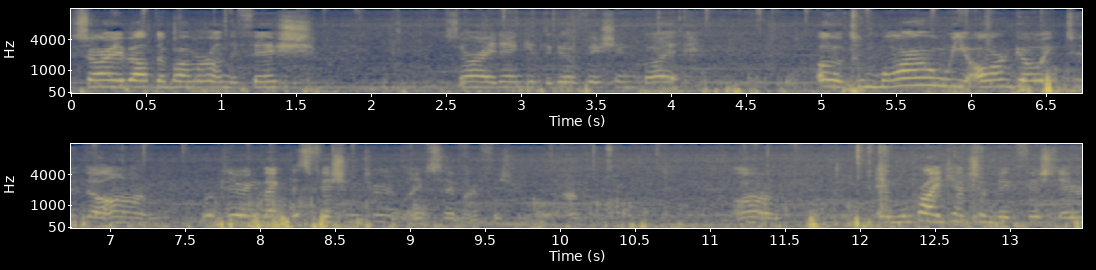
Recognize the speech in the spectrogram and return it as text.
Sorry about the bummer on the fish. Sorry I didn't get to go fishing, but oh, tomorrow we are going to the um, we're doing like this fishing tour. Like I said, my fishing tour. Um, and we'll probably catch some big fish there.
